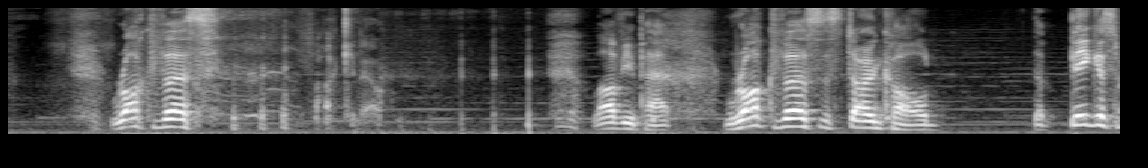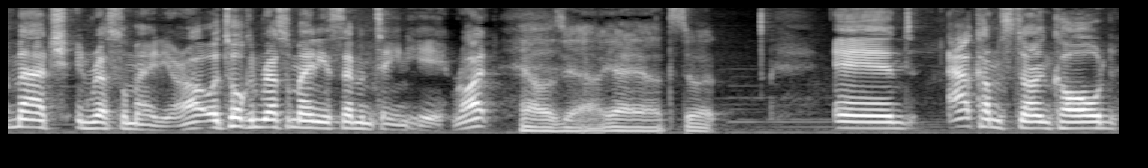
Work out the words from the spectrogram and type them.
Rock versus, fucking hell. Love you, Pat. Rock versus Stone Cold. The biggest match in WrestleMania, right? We're talking WrestleMania 17 here, right? Hells yeah, yeah, yeah. Let's do it. and out comes Stone Cold,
